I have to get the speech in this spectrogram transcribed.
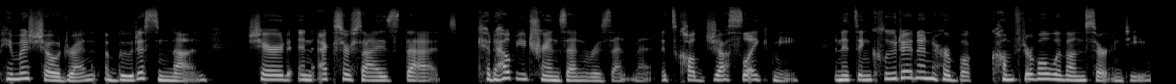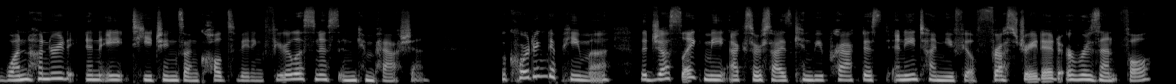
Pema Chodron, a Buddhist nun, shared an exercise that could help you transcend resentment. It's called Just Like Me, and it's included in her book, Comfortable with Uncertainty 108 Teachings on Cultivating Fearlessness and Compassion. According to Pema, the Just Like Me exercise can be practiced anytime you feel frustrated or resentful,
